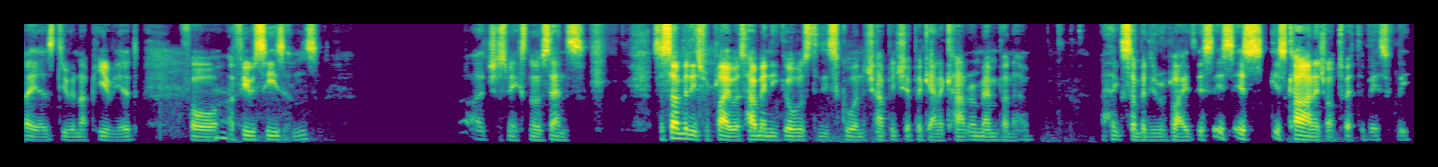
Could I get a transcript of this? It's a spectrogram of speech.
players during that period for a few seasons, uh, it just makes no sense. So somebody's reply was, "How many goals did he score in the championship again?" I can't remember now. I think somebody replied, "It's it's it's, it's carnage on Twitter." Basically,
